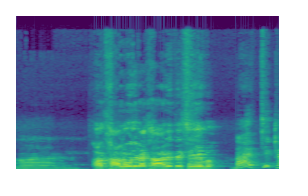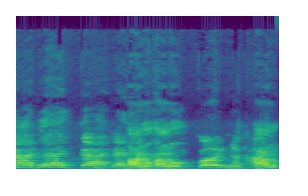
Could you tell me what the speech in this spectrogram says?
ਹਾਂ। ਆ ਖਾ ਲਓ ਜਿਹੜਾ ਖਾ ਰਹੇ ਤੇ ਸੇਬ। ਬੱਚ ਖਾ ਲਿਆ ਇੱਕ ਆ ਖਾ ਲਓ ਖਾ ਲਓ। ਕੋਈ ਨਾ ਖਾ ਖਾ ਲਓ।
